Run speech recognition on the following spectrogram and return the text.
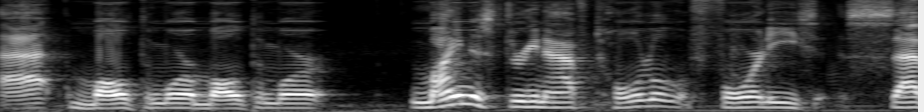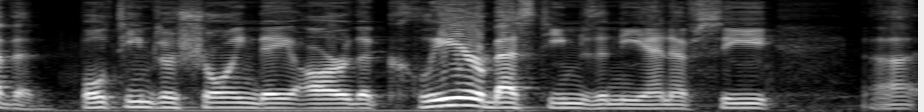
at Baltimore. Baltimore minus three and a half total 47 both teams are showing they are the clear best teams in the nfc uh,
